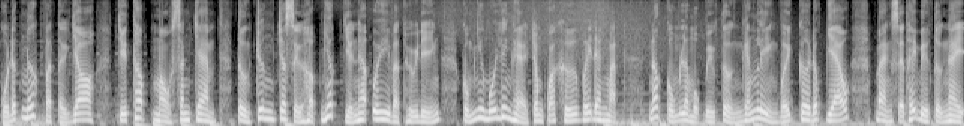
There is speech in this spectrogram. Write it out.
của đất nước và tự do. Chữ thập màu xanh chàm, tượng trưng cho sự hợp nhất giữa Na Uy và Thụy Điển, cũng như mối liên hệ trong quá khứ với Đan Mạch. Nó cũng là một biểu tượng gắn liền với cơ đốc giáo. Bạn sẽ thấy biểu tượng này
